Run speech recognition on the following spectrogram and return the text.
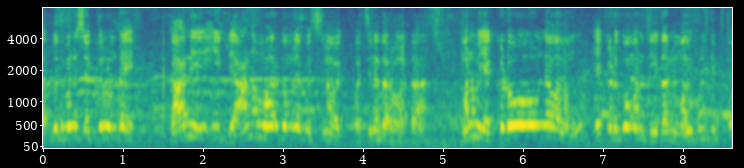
అద్భుతమైన శక్తులు ఉంటాయి. కానీ ఈ ధ్యాన మార్గంలోకి వచ్చిన వచ్చిన తర్వాత మనం ఎక్కడో ఉండే వాళ్ళము ఎక్కడికో మన జీవితాన్ని మలుపులు తిప్పుతూ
